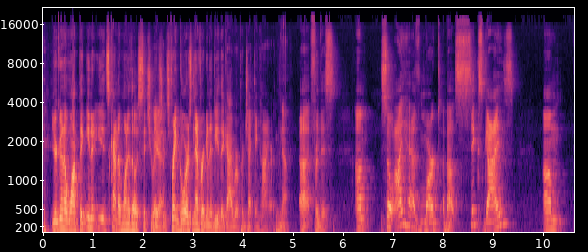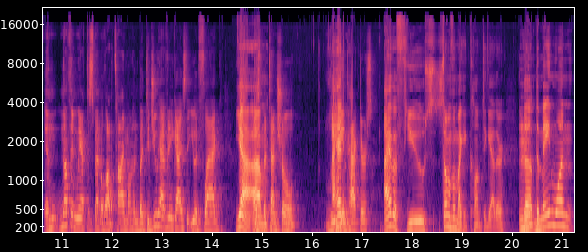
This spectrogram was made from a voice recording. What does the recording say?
you're going to want the, you know, it's kind of one of those situations. Yeah. Frank Gore is never going to be the guy we're projecting higher No. uh, for this. Um, so I have marked about six guys, um, and nothing we have to spend a lot of time on. But did you have any guys that you had flagged Yeah. as Um, potential league had- impactors? I have a few. Some of them I could clump together. Mm-hmm. The the main one,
